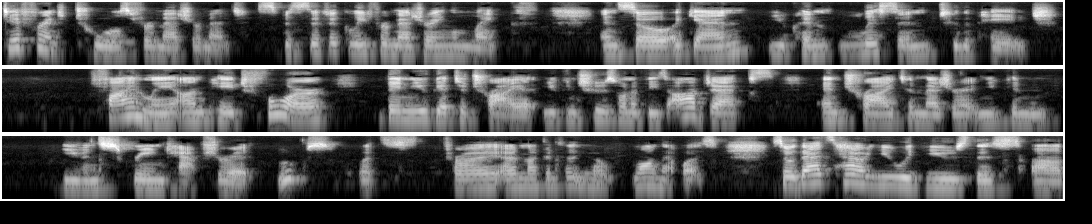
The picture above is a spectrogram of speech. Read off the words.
different tools for measurement, specifically for measuring length. And so again, you can listen to the page. Finally, on page four, then you get to try it. You can choose one of these objects and try to measure it, and you can even screen capture it. Oops, let's try. I'm not going to tell you how long that was. So that's how you would use this uh,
